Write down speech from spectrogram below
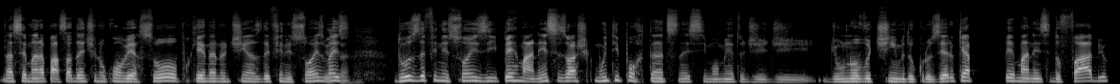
na semana passada a gente não conversou, porque ainda não tinha as definições, mas Exato. duas definições e permanências eu acho muito importantes nesse momento de, de, de um novo time do Cruzeiro, que é a permanência do Fábio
